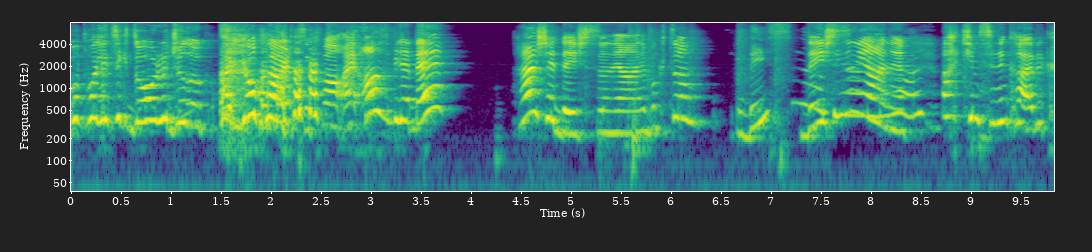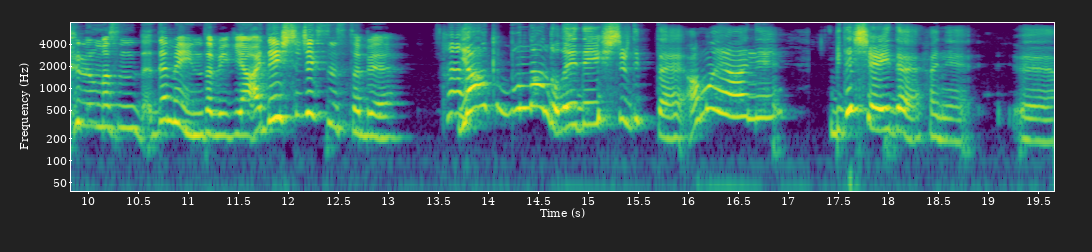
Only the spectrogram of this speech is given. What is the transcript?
Bu politik doğruculuk. Ay yok artık falan. Ay az bile be. Her şey değişsin yani. Bıktım. Değişsin. Değişsin ya, yani. var? Ah kimsenin kalbi kırılmasın de- demeyin tabii ki ya. Ay değiştireceksiniz tabii. Ya bundan dolayı değiştirdik de ama yani bir de şey de hani e,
